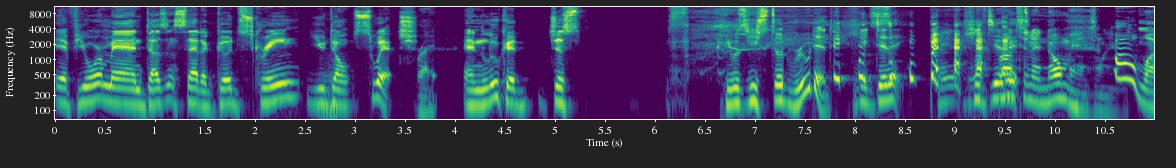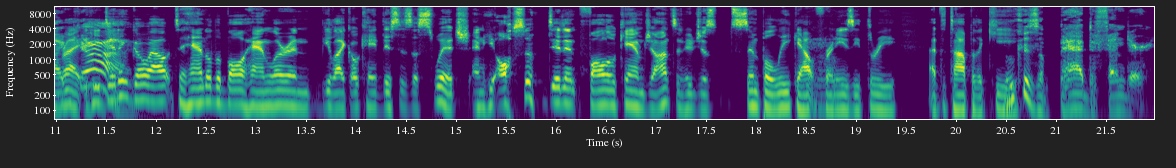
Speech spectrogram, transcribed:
if your man doesn't set a good screen, you Mhm. don't switch. Right. And Luka just he was he stood rooted. He was did it. So He did it- Brunson in no man's land. Oh my right. god. He didn't go out to handle the ball handler and be like, okay, this is a switch. And he also didn't follow Cam Johnson, who just simple leak out for an mm-hmm. easy three at the top of the key. Luka's a bad defender.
